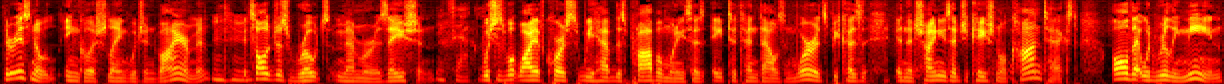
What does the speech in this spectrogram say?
there is no English language environment. Mm-hmm. It's all just rote memorization. Exactly. Which is what why, of course, we have this problem when he says eight to ten thousand words, because in the Chinese educational context, all that would really mean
